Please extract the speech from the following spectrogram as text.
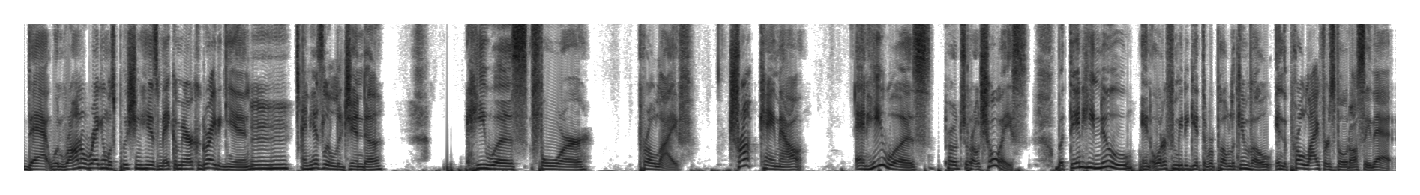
that when Ronald Reagan was pushing his Make America Great Again mm-hmm. and his little agenda, he was for pro life. Trump came out and he was Pro choice. pro choice. But then he knew in order for me to get the Republican vote, in the pro lifers vote, I'll say that,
